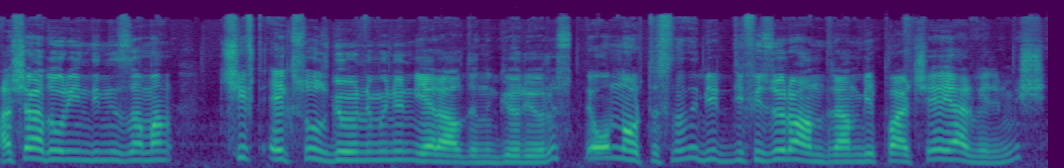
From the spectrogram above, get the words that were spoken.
Aşağı doğru indiğiniz zaman çift egzoz görünümünün yer aldığını görüyoruz. Ve onun ortasında da bir difüzörü andıran bir parçaya yer verilmiş.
